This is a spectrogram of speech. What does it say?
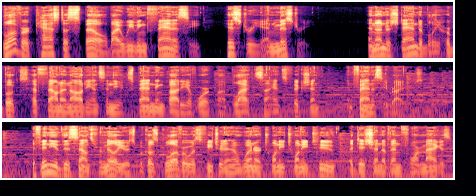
Glover cast a spell by weaving fantasy, history, and mystery and understandably, her books have found an audience in the expanding body of work by black science fiction and fantasy writers. If any of this sounds familiar, it's because Glover was featured in a winter 2022 edition of En Forme magazine.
